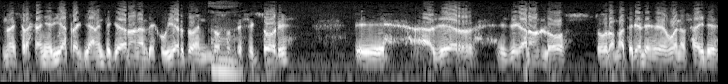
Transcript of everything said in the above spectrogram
nuestras cañerías prácticamente quedaron al descubierto en dos Ah. o tres sectores. Eh, ayer eh, llegaron los todos los materiales de Buenos Aires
